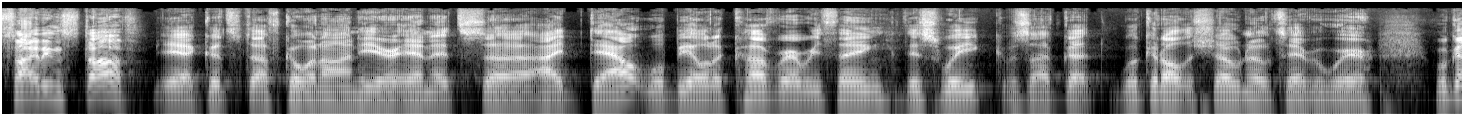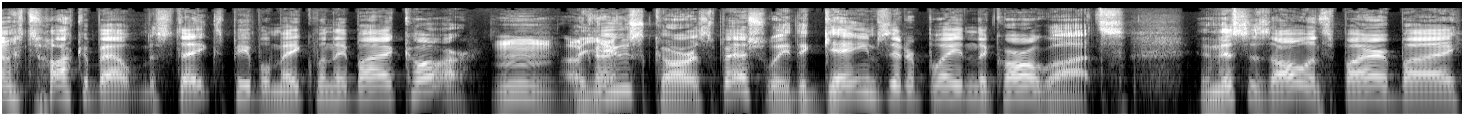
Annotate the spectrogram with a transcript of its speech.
Exciting stuff. Yeah, good stuff going on here, and it's. Uh, I doubt we'll be able to cover everything this week because I've got look at all the show notes everywhere. We're going to talk about mistakes people make when they buy a car, Mm, a used car, especially the games that are played in the car lots. And this is all inspired by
